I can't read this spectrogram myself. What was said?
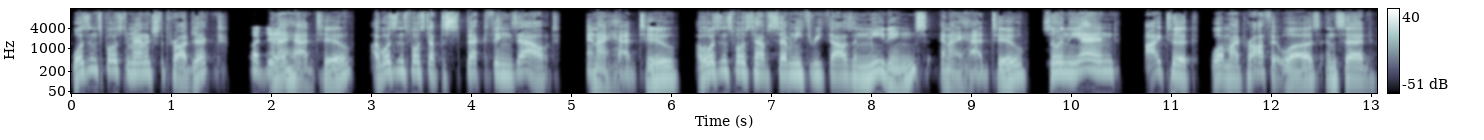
wasn't supposed to manage the project and I had to. I wasn't supposed to have to spec things out, and I had to. I wasn't supposed to have 73,000 meetings, and I had to. So in the end, I took what my profit was and said,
